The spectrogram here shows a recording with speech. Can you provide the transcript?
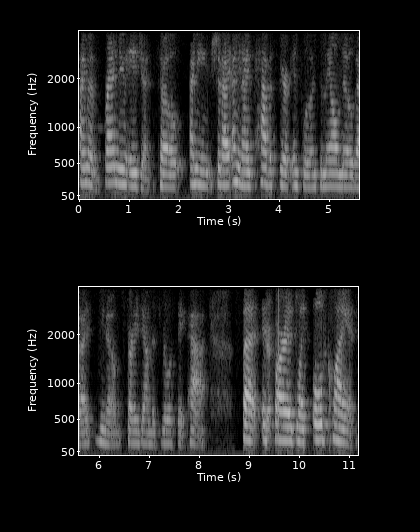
I'm a brand new agent. So, I mean, should I, I mean, I have a sphere of influence and they all know that I, you know, started down this real estate path. But as yeah. far as like old clients,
